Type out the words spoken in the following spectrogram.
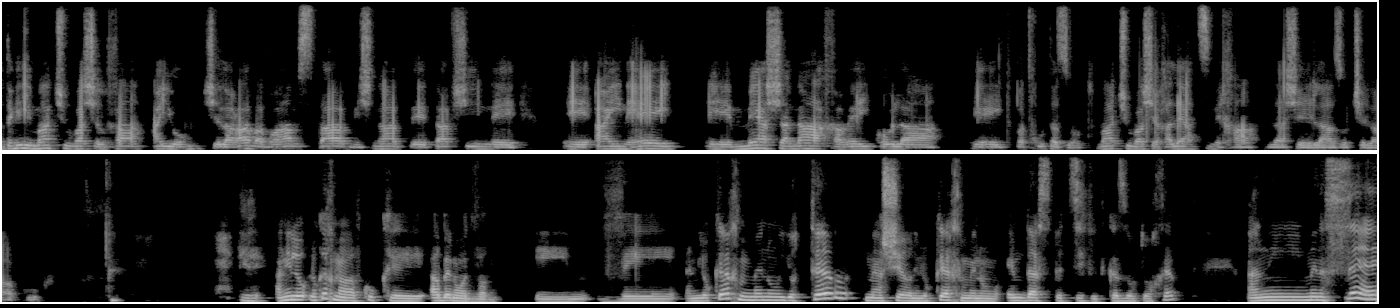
תגיד לי מה התשובה שלך היום של הרב אברהם סתיו בשנת אה, תשע"ה אה, מאה שנה אחרי כל ההתפתחות הזאת מה התשובה שלך לעצמך לשאלה הזאת של הרב קוק? אני לוקח מהרב קוק הרבה מאוד דברים ואני לוקח ממנו יותר מאשר אני לוקח ממנו עמדה ספציפית כזאת או אחרת. אני מנסה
